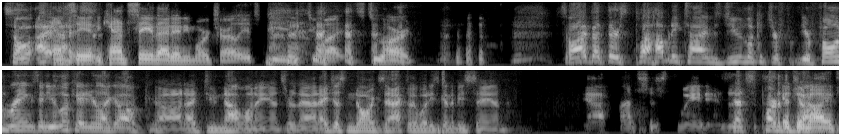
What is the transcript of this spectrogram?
So I can't I, say you can't say that anymore, Charlie. It's too, too much. It's too hard. so I bet there's how many times do you look at your your phone rings and you look at it and you're like, oh God, I do not want to answer that. I just know exactly what he's going to be saying. Yeah, that's just the way it is. That's part of the job. Not, if,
